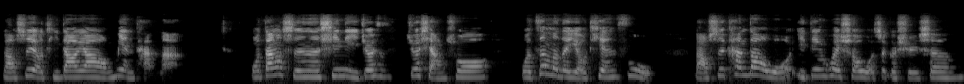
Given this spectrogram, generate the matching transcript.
老师有提到要面谈嘛，我当时呢心里就就想说，我这么的有天赋，老师看到我一定会收我这个学生。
